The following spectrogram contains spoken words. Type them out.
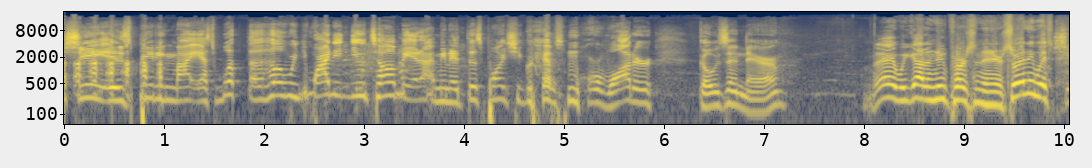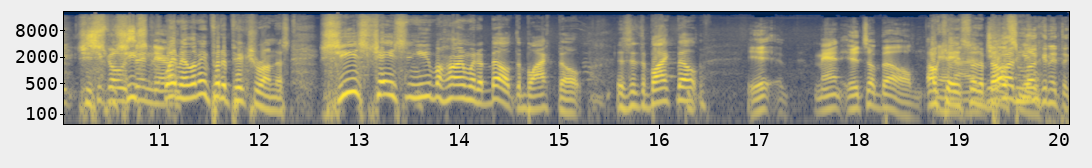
she is beating my ass. What the hell were you? Why didn't you tell me? And I mean, at this point, she grabs more water, goes in there. Hey, we got a new person in here. So, anyways, she, she goes she's- in there. Wait a minute, let me put a picture on this. She's chasing you behind with a belt, the black belt. Is it the black belt? It, man, it's a belt. Okay, And so I- the belt's getting, looking at the,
